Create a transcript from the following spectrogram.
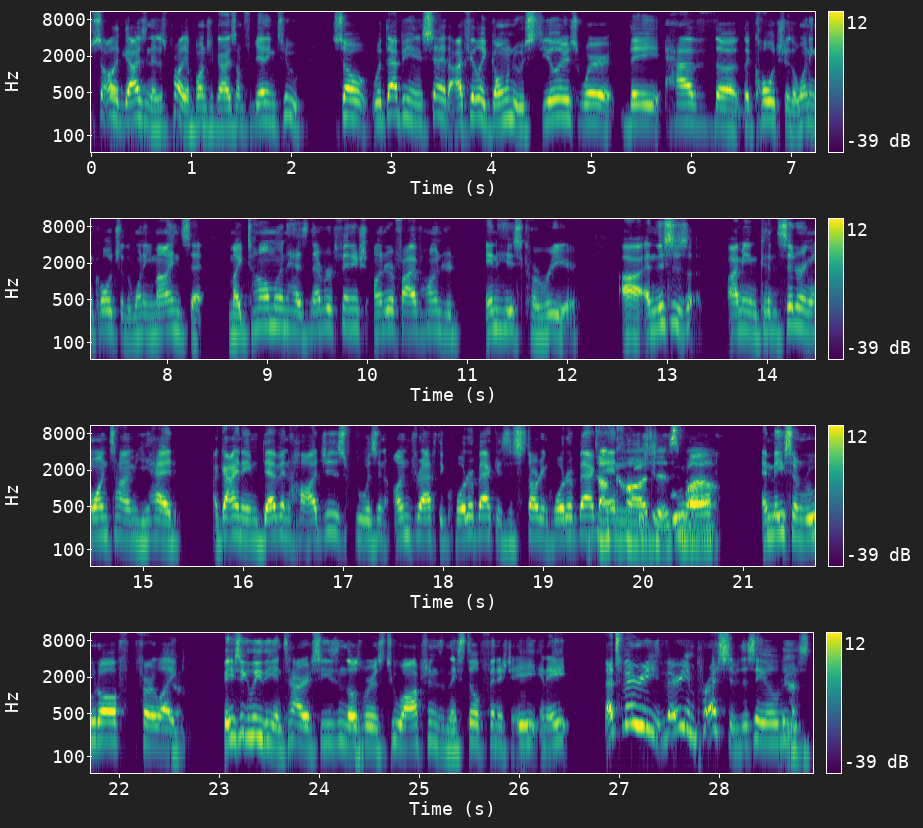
solid guys in there. There's probably a bunch of guys I'm forgetting too. So with that being said, I feel like going to a Steelers where they have the the culture, the winning culture, the winning mindset. Mike Tomlin has never finished under 500 in his career, uh, and this is, I mean, considering one time he had a guy named Devlin Hodges who was an undrafted quarterback as his starting quarterback, Duck and Hodges, wow, and Mason Rudolph for like yeah. basically the entire season. Those were his two options, and they still finished eight and eight. That's very very impressive to say the least.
